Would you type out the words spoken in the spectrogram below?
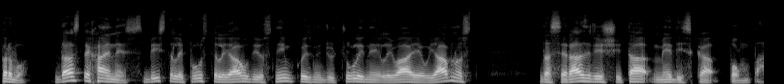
Prvo, da ste HNS, biste li pustili audio snimku između Čuline i Livaje u javnost da se razriješi ta medijska pompa?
